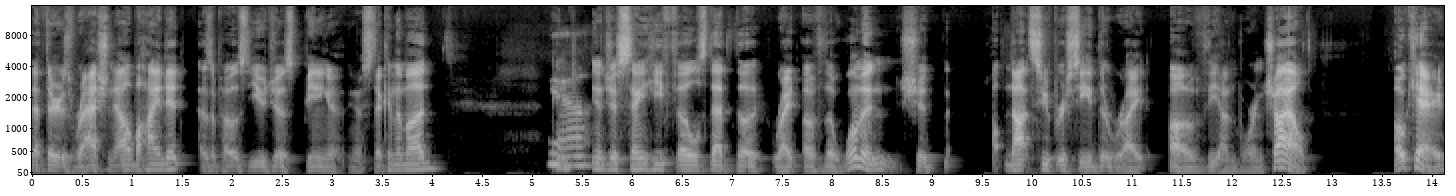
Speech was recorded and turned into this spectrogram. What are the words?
that there's rationale behind it, as opposed to you just being a you know, stick in the mud. Yeah. And, you know, just saying he feels that the right of the woman should not supersede the right of the unborn child. Okay,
